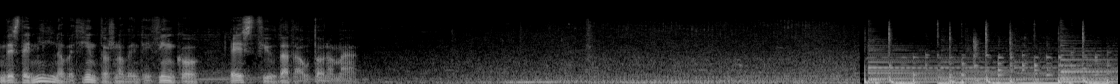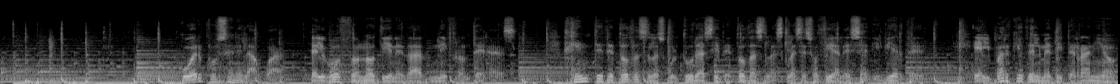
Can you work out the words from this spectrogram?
Desde 1995 es ciudad autónoma. Cuerpos en el agua. El gozo no tiene edad ni fronteras. Gente de todas las culturas y de todas las clases sociales se divierte. El Parque del Mediterráneo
